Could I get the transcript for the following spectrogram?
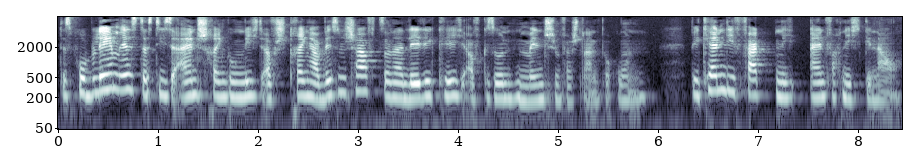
Das Problem ist, dass diese Einschränkungen nicht auf strenger Wissenschaft, sondern lediglich auf gesundem Menschenverstand beruhen. Wir kennen die Fakten nicht, einfach nicht genau.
